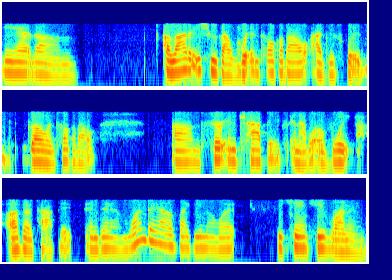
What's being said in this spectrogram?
And um a lot of issues I wouldn't talk about. I just would go and talk about um certain topics and I would avoid other topics. And then one day I was like, you know what? You can't keep running.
